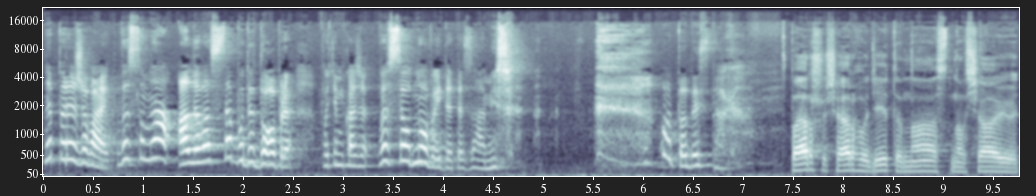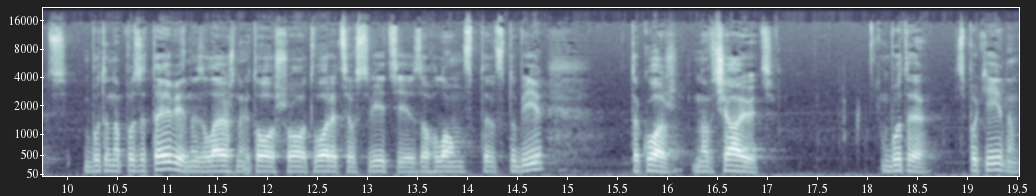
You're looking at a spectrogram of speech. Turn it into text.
не переживайте, ви сумна, але у вас все буде добре. Потім каже, ви все одно вийдете заміж. Ото десь так. В першу чергу діти нас навчають бути на позитиві, незалежно від того, що твориться в світі загалом в тобі. Також навчають бути спокійним,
